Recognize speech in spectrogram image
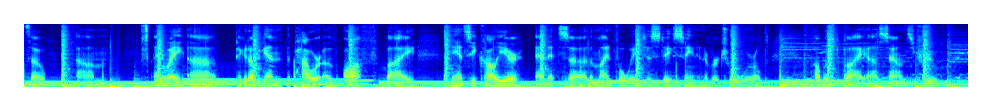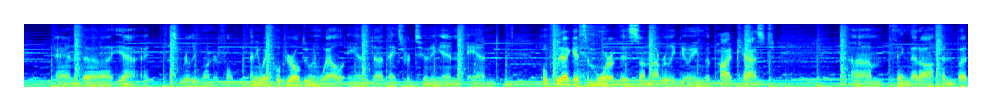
So, um, anyway, uh, pick it up again The Power of Off by Nancy Colier, and it's uh, The Mindful Way to Stay Sane in a Virtual World, published by uh, Sounds True. And uh, yeah, it's really wonderful. Anyway, hope you're all doing well, and uh, thanks for tuning in. And hopefully I get to more of this. I'm not really doing the podcast thing that often, but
